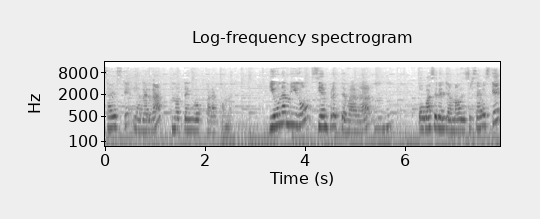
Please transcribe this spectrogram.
¿sabes qué? La verdad, no tengo para comer. Y un amigo siempre te va a dar o va a hacer el llamado, decir, ¿sabes qué?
